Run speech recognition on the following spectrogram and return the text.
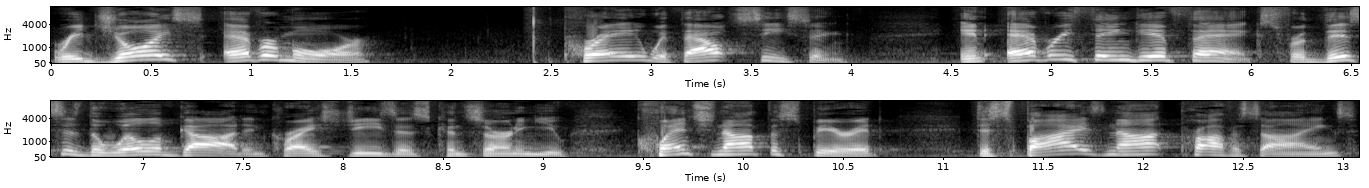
Rejoice evermore, pray without ceasing. In everything give thanks, for this is the will of God in Christ Jesus concerning you. Quench not the spirit, despise not prophesyings,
